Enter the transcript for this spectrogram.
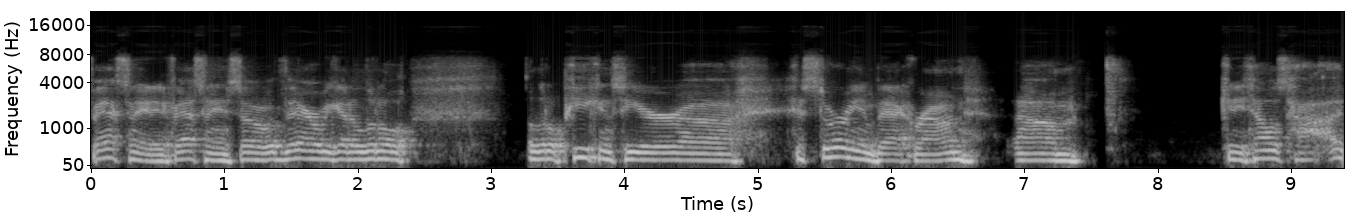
Fascinating, fascinating. So there we got a little a little peek into your uh, historian background. Um, can you tell us how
